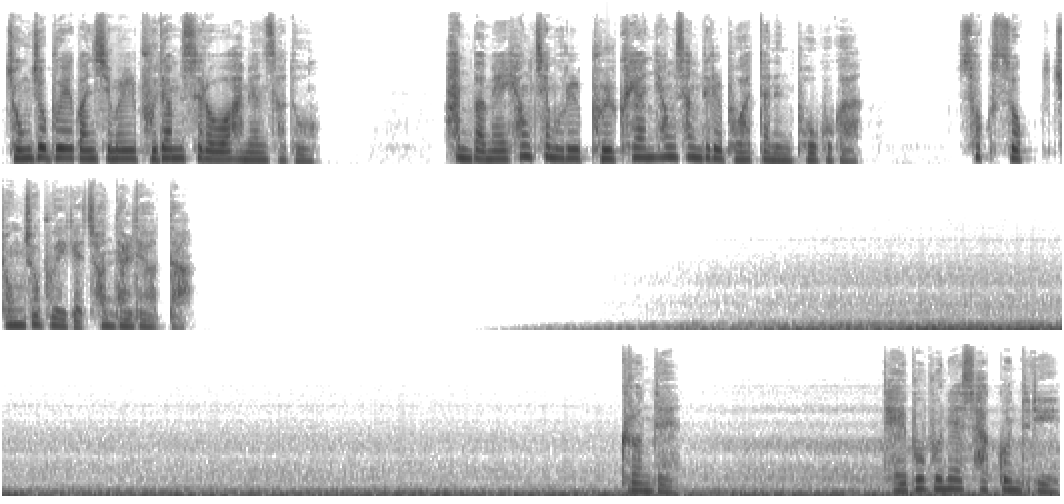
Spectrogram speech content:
종조부의 관심을 부담스러워 하면서도 한밤에 형체물을 불쾌한 형상들을 보았다는 보고가 속속 종조부에게 전달되었다. 그런데 대부분의 사건들이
